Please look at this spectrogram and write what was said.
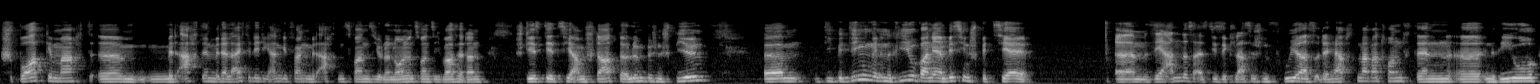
Sport gemacht, ähm, mit 18 mit der Leichtathletik angefangen, mit 28 oder 29 war es ja dann, stehst jetzt hier am Start der Olympischen Spielen. Ähm, die Bedingungen in Rio waren ja ein bisschen speziell. Ähm, sehr anders als diese klassischen Frühjahrs- oder Herbstmarathons, denn äh, in Rio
